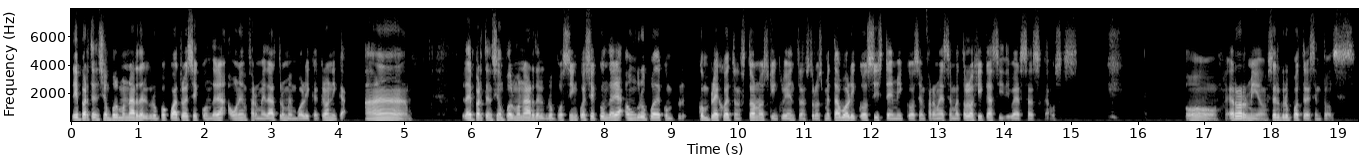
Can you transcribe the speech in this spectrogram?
La hipertensión pulmonar del grupo 4 es secundaria a una enfermedad tromboembólica crónica. Ah, la hipertensión pulmonar del grupo 5 es secundaria a un grupo de complejo de trastornos que incluyen trastornos metabólicos, sistémicos, enfermedades hematológicas y diversas causas. Oh, error mío, es el grupo 3 entonces.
